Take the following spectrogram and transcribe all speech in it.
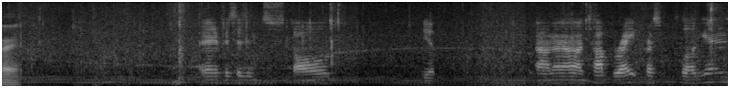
All right. And then if it says installed, Yep. um, and on the top right, press plugins,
